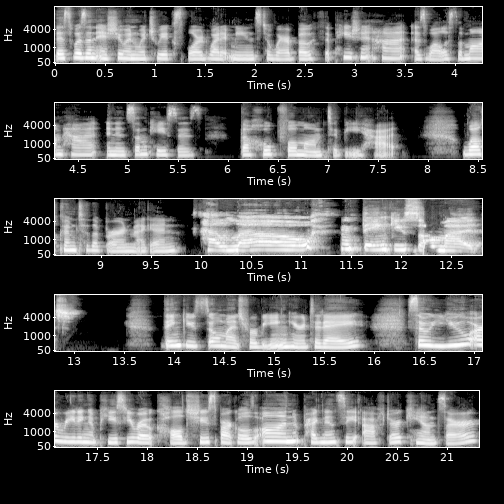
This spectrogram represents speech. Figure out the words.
This was an issue in which we explored what it means to wear both the patient hat as well as the mom hat, and in some cases, the hopeful mom to be hat. Welcome to the burn, Meghan. Hello. Thank you so much. Thank you so much for being here today. So, you are reading a piece you wrote called She Sparkles on Pregnancy After Cancer.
